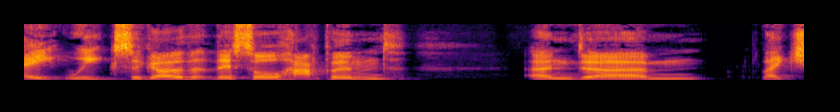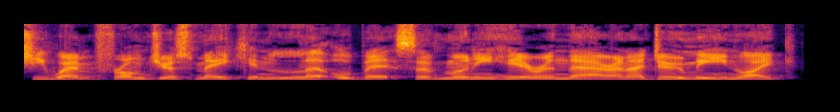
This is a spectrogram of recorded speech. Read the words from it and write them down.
eight weeks ago that this all happened. And, um, like she went from just making little bits of money here and there and i do mean like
